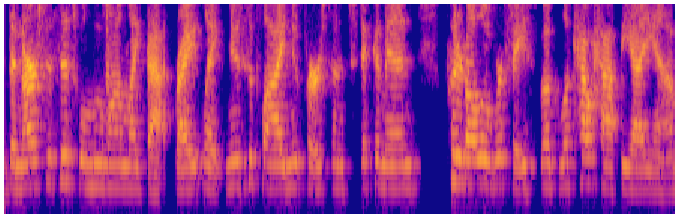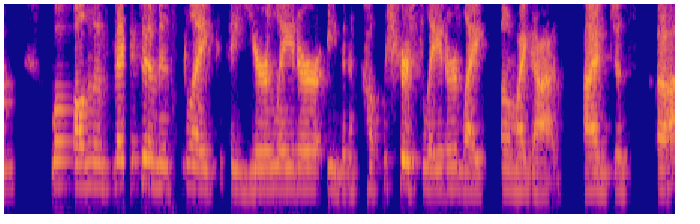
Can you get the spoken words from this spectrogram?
the narcissist will move on like that, right? Like new supply, new person, stick them in, put it all over Facebook. Look how happy I am. While the victim is like a year later, even a couple years later, like, oh my God, I'm just, uh,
